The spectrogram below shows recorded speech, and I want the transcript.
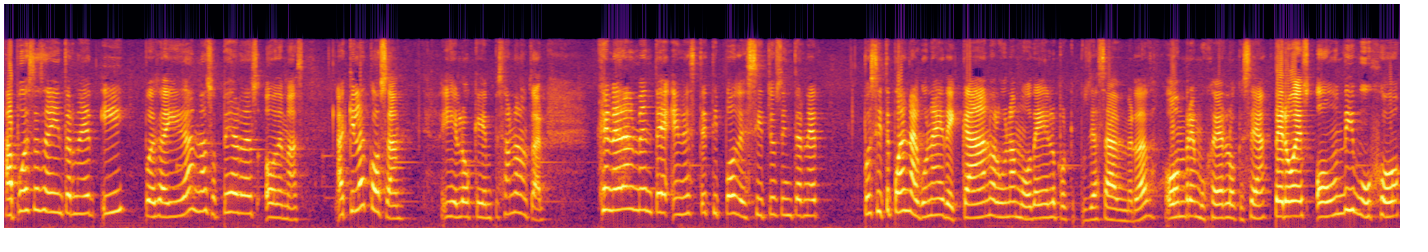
apuestas en internet y pues ahí ganas o pierdes o demás. Aquí la cosa y lo que empezaron a notar, generalmente en este tipo de sitios de internet, pues sí te ponen alguna edecán o alguna modelo, porque pues ya saben, ¿verdad? Hombre, mujer, lo que sea, pero es o un dibujo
